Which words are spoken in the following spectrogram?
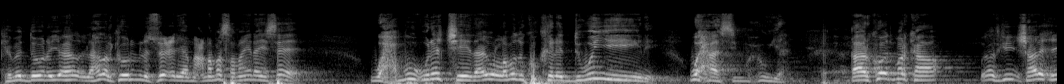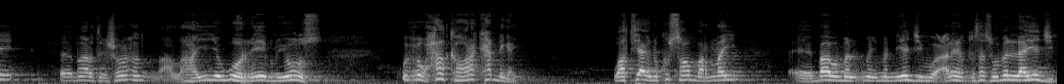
Kama doonayo hadalkii hor in la soo celiyaa macnama samaynayse waxbuu ula jeedaayo labadu ku kala duwan yihiin waxaasi muxuu yahay. Qaarkood markaa wadaadkii shaarixii maaratay shuruuxda hayay ugu horreeyey ibnu yunus wuxuu halka hore ka dhigay. Waa aynu ku soo marnay baabu man yajibu caleyhi alqisaas waman laa yajib.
